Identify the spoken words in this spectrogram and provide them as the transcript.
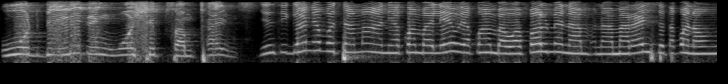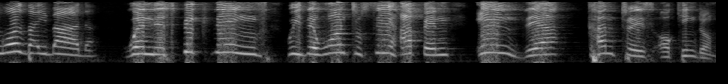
would be leading worship sometimes. jinsi gani avyotamani ya kwamba leo ya kwamba wafalme na, na marais watakuwa wanaongoza ibada When they speak things which they want to see happen in their countries or kingdoms.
